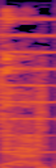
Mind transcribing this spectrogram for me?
Yeah.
